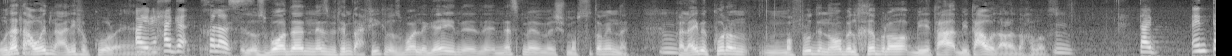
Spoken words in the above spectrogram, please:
وده. اتعودنا عليه في الكورة يعني آه يعني حاجة خلاص الأسبوع ده الناس بتمدح فيك الأسبوع اللي جاي الناس مش مبسوطة منك. فلعيب الكورة المفروض إن هو بالخبرة بيتع... بيتعود على ده خلاص مم. طيب أنت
